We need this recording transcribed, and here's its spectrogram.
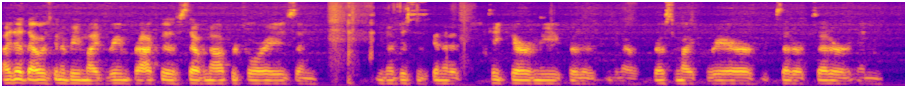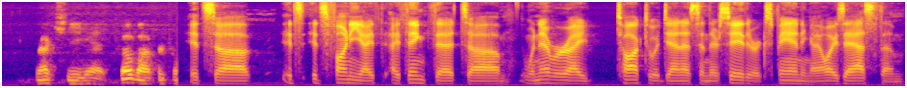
I thought that was going to be my dream practice, seven operatories. And, you know, this is going to take care of me for the, you know, rest of my career, et cetera, et cetera. And we're actually at 12 operatories. It's, uh, it's, it's funny. I, I think that um, whenever I talk to a dentist and they say they're expanding, I always ask them,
